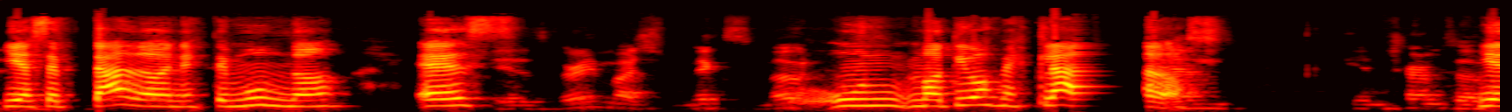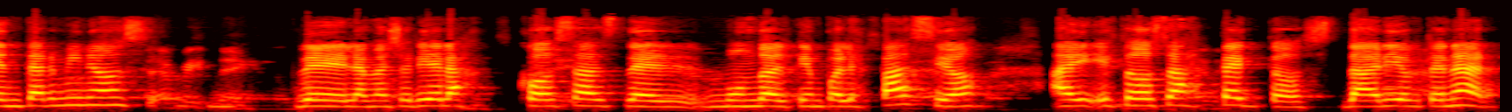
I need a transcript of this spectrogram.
y aceptado en este mundo es un motivos mezclados. Y en términos de la mayoría de las cosas del mundo del tiempo y el espacio, hay estos dos aspectos, dar y obtener.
